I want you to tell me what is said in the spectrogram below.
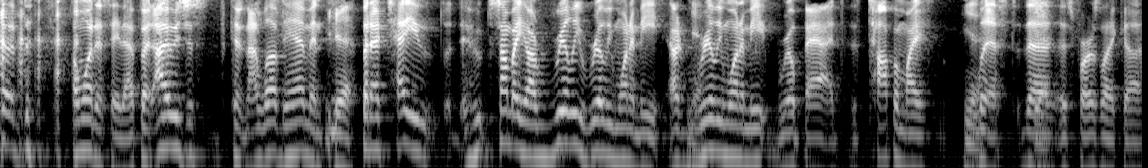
I wanted to say that, but I was just because I loved him, and Yeah. But I tell you, who, somebody who I really, really want to meet, I really want to meet real bad. The top of my Yeah. list, the Yeah. as far as like uh,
